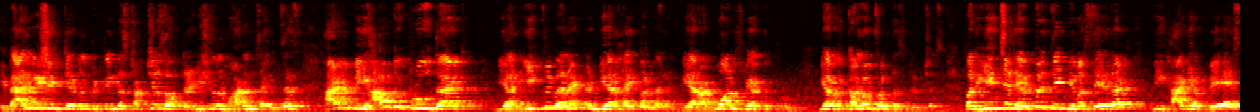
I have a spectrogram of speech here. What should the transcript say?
evaluation table between the structures of traditional modern sciences and we have to prove that we are equivalent and we are hypervalent. We are advanced, we have to prove. We have to collude from the scriptures. For each and everything we must say that we had a base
